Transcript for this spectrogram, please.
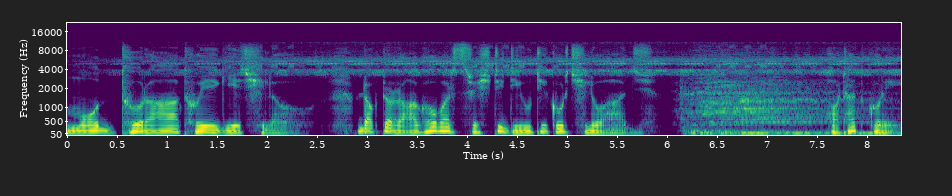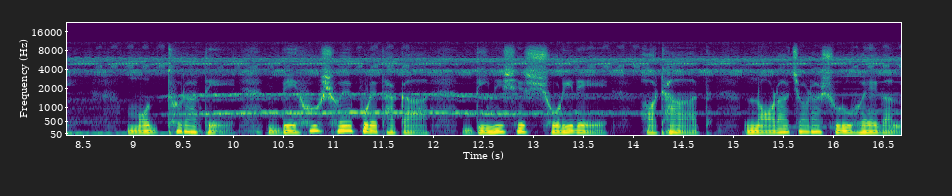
মধ্যরাত হয়ে গিয়েছিল। ডক্টর রাঘব আর সৃষ্টি ডিউটি করছিল আজ। হঠাৎ করে মধ্যরাতে বেহুশ হয়ে পড়ে থাকা দিনেশের শরীরে হঠাৎ নড়াচড়া শুরু হয়ে গেল।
